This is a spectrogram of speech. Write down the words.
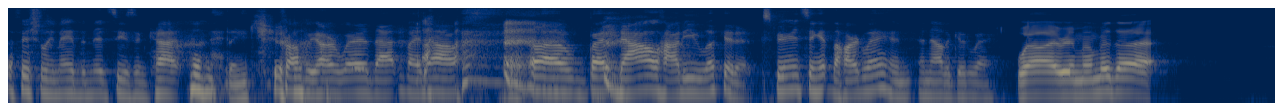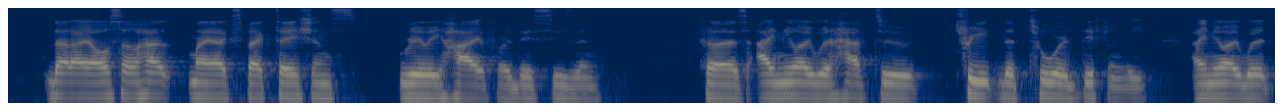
officially made the midseason cut. Thank you. Probably are aware of that by now. Uh, but now, how do you look at it? Experiencing it the hard way and, and now the good way. Well, I remember that that I also had my expectations really high for this season because I knew I would have to treat the tour differently. I knew I would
